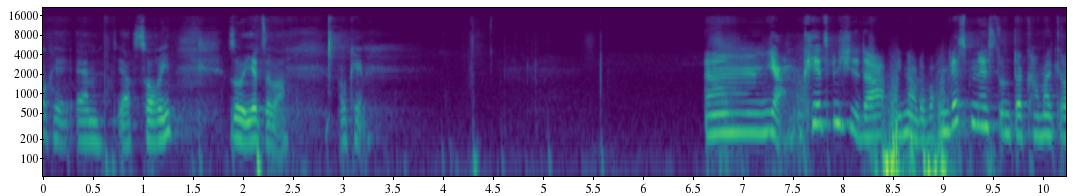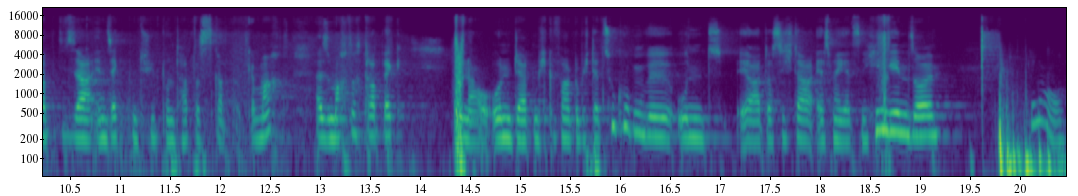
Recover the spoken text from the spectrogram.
Okay, ähm, ja, sorry. So, jetzt aber. Okay. Ähm, ja, okay, jetzt bin ich wieder da. Genau, da war ein Wespennest und da kam halt gerade dieser Insektentyp und hat das gerade gemacht. Also macht das gerade weg. Genau, und der hat mich gefragt, ob ich da zugucken will und ja, dass ich da erstmal jetzt nicht hingehen soll. Genau.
